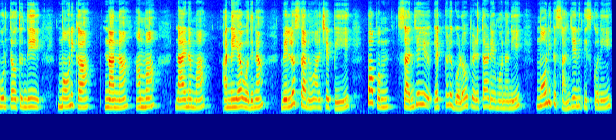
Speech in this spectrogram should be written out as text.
పూర్తవుతుంది. మౌనిక నాన్న అమ్మ నాయనమ్మ అన్నయ్య వదిన వెళ్ళొస్తాను అని చెప్పి పాపం సంజయ్ ఎక్కడ గొడవ పెడతాడేమోనని మౌనిక సంజయ్ని తీసుకొని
